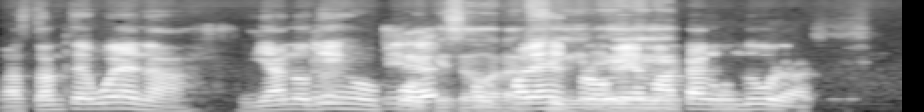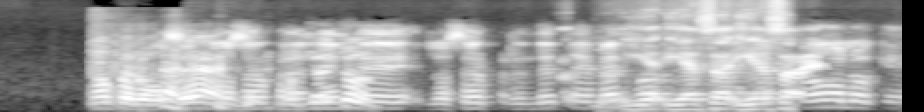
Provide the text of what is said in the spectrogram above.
Bastante buena. Ya nos dijo cuál es el problema acá en Honduras. No, pero vean, lo sorprendente, lo sorprente de y, y, esa, y esa, todo lo que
